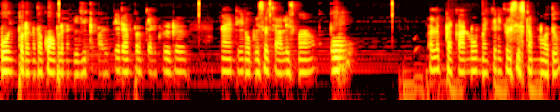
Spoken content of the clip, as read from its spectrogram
બહુ ઇમ્પોર્ટન્ટ હતા કોમ્પ્યુટર ડિજિટ માટે તે ટાઈમ પર કેલ્ક્યુલેટર નાઇન્ટીન ઓગણીસો ચાલીસમાં બહુ અલગ પ્રકારનું મેકેનિકલ સિસ્ટમનું હતું.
